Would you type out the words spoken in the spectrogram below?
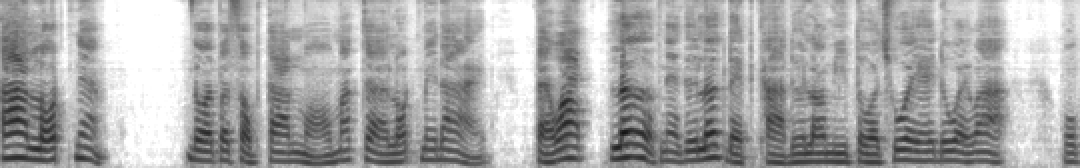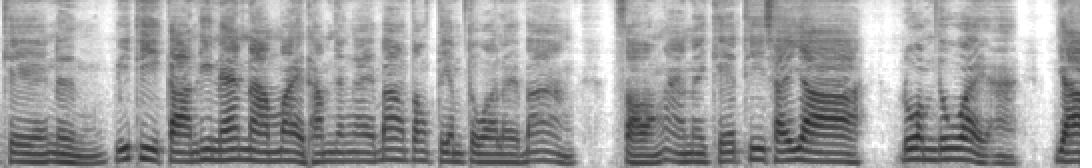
ถ้าลดเนี่ยโดยประสบการณ์หมอมักจะลดไม่ได้ แต่ว่าเลิกเนี่ยคือเลิกเด็ดขาดโดยเรามีตัวช่วยให้ด้วยว่าโอเคหนึ่งวิธีการที่แนะนำว่าทำยังไงบ้างต้องเตรียมตัวอะไรบ้างสองอ่าในเคสที่ใช้ยาร่วมด้วยอะยา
